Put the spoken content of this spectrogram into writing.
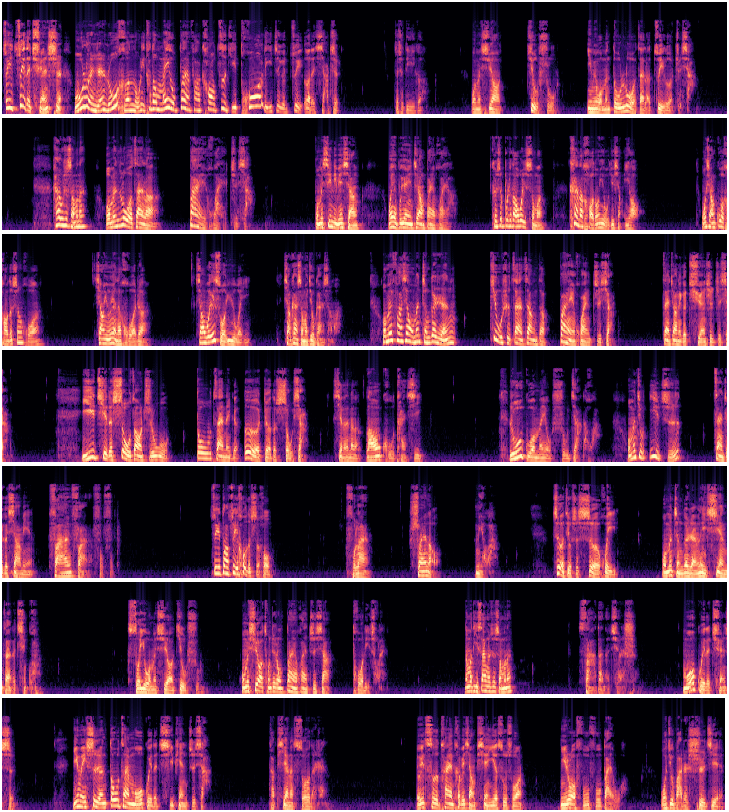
所以罪的诠释，无论人如何努力，他都没有办法靠自己脱离这个罪恶的辖制。这是第一个，我们需要救赎，因为我们都落在了罪恶之下。还有是什么呢？我们落在了败坏之下。我们心里面想，我也不愿意这样败坏呀，可是不知道为什么，看到好东西我就想要，我想过好的生活。想永远的活着，想为所欲为，想干什么就干什么。我们发现，我们整个人就是在这样的败坏之下，在这样的一个权势之下，一切的受造之物都在那个恶者的手下，现在在那劳苦叹息。如果没有暑假的话，我们就一直在这个下面反反复复。所以到最后的时候，腐烂、衰老、灭亡，这就是社会，我们整个人类现在的情况。所以我们需要救赎，我们需要从这种败坏之下脱离出来。那么第三个是什么呢？撒旦的权势，魔鬼的权势，因为世人都在魔鬼的欺骗之下。他骗了所有的人。有一次，他也特别想骗耶稣说：“你若服服拜我，我就把这世界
